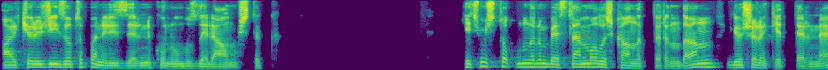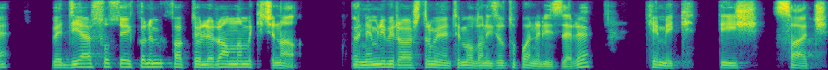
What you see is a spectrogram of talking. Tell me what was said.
arkeoloji izotop analizlerini konuğumuzda ele almıştık. Geçmiş toplumların beslenme alışkanlıklarından göç hareketlerine ve diğer sosyoekonomik faktörleri anlamak için önemli bir araştırma yöntemi olan izotop analizleri kemik, diş, saç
